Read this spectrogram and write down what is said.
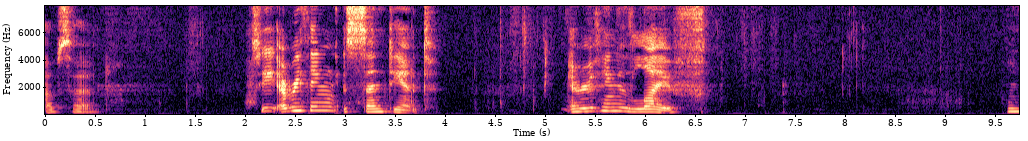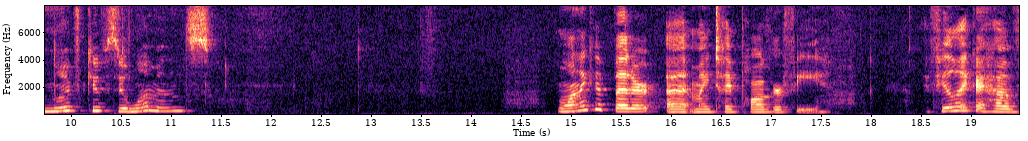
upset. See, everything is sentient. Everything is life. And life gives you lemons. I want to get better at my typography. I feel like I have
